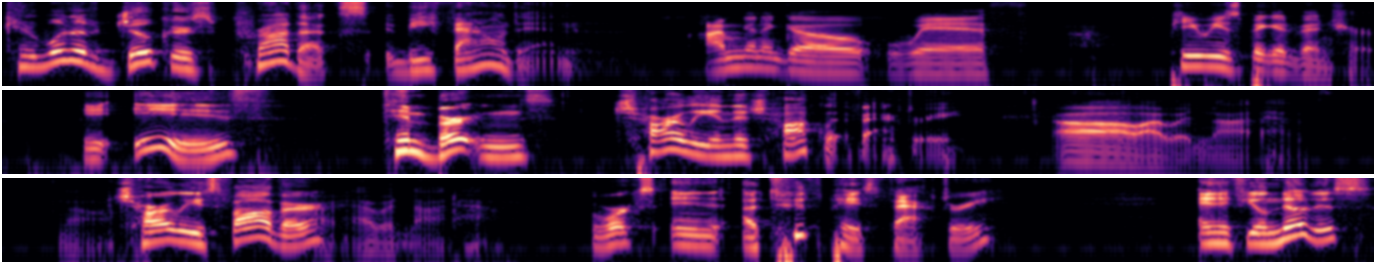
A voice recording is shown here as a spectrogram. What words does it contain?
can one of Joker's products be found in? I'm gonna go with Pee Wee's Big Adventure. It is Tim Burton's Charlie and the Chocolate Factory. Oh, I would not have. No, Charlie's father I would not have. works in a toothpaste factory, and if you'll notice,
